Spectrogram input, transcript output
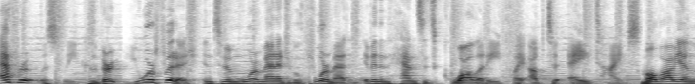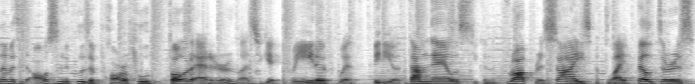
effortlessly convert your footage into a more manageable format and even enhance its quality by up to 8 times. Movavi Unlimited also includes a powerful photo editor, lets you get creative with video thumbnails, you can crop, resize, apply filters,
